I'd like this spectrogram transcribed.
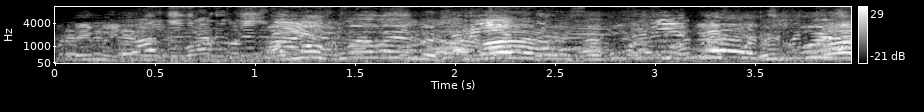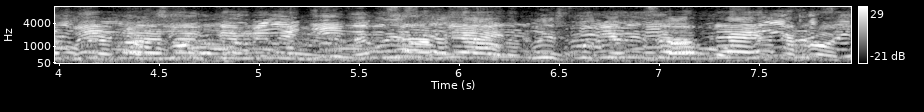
Прийміть. А ну хвилиночку, пане президент. Ви працюєте мене, ні, ви не заробляєте. Ви не заробляєте гроші.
